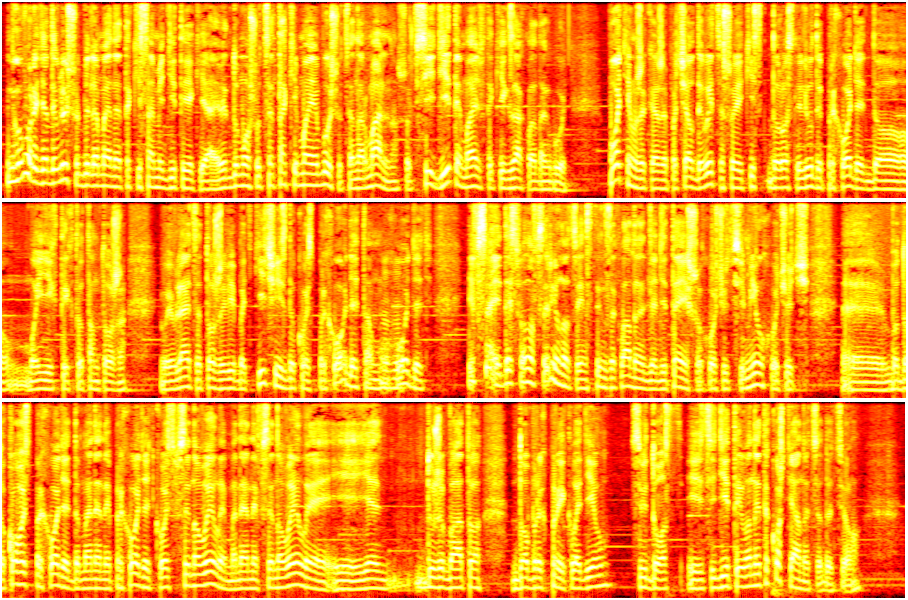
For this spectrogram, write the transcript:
Він говорить, я дивлюсь, що біля мене такі самі діти, як я. І він думав, що це так і має бути, що це нормально, що всі діти мають в таких закладах бути. Потім вже каже, почав дивитися, що якісь дорослі люди приходять до моїх тих, хто там теж. Виявляється, то живі батьки чиїсь до когось приходять, там уходять. І все, і десь воно все рівно це інстинкт закладений для дітей, що хочуть сім'ю, хочуть, е, бо до когось приходять, до мене не приходять, когось всиновили, мене не всиновили. І є дуже багато добрих прикладів, свідоцтв. І ці діти вони також тягнуться до цього.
